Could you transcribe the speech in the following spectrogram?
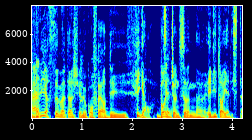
à lire ce matin chez nos confrères du Figaro. Boris Johnson, éditorialiste.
